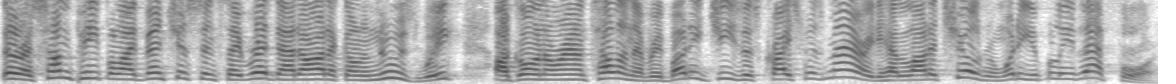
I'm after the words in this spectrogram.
There are some people, I venture, since they read that article in Newsweek, are going around telling everybody Jesus Christ was married. He had a lot of children. What do you believe that for?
